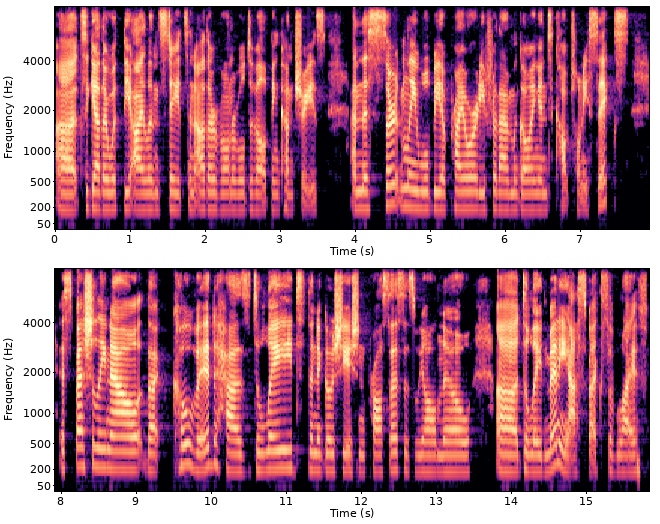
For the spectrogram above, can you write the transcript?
uh, together with the island states and other vulnerable developing countries. And this certainly will be a priority for them going into COP26, especially now that COVID has delayed the negotiation process, as we all know, uh, delayed many aspects of life.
